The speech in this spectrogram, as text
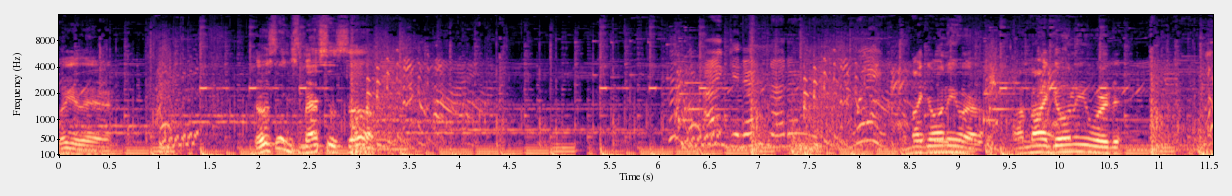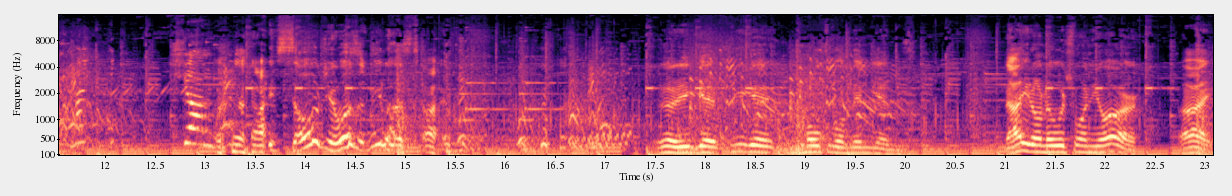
Look at there. Those things mess us up. I get another. Wait, I'm not going anywhere. I'm not going anywhere. I told you it wasn't me last time. You get you get multiple minions. Now you don't know which one you are. Alright.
